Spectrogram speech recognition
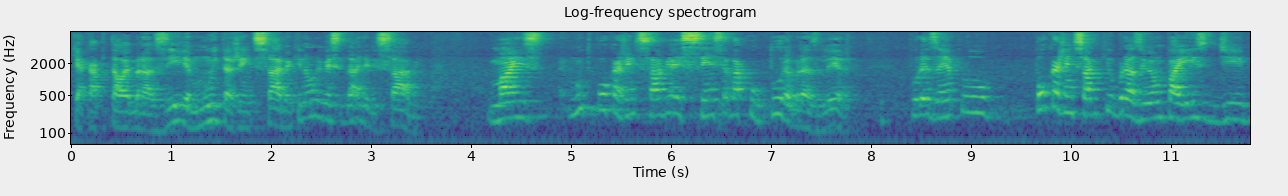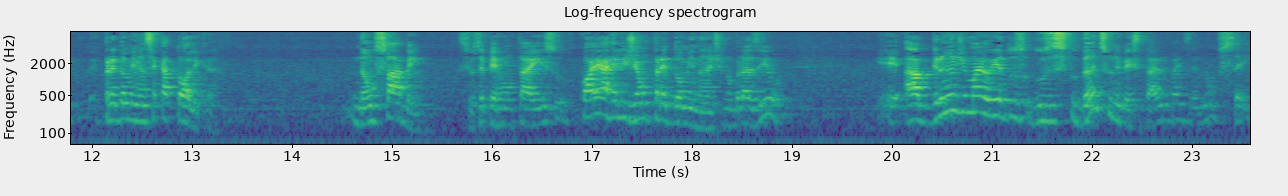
que a capital é Brasília, muita gente sabe, aqui na universidade eles sabem, mas muito pouca gente sabe a essência da cultura brasileira. Por exemplo, pouca gente sabe que o Brasil é um país de predominância católica não sabem. Se você perguntar isso, qual é a religião predominante no Brasil? A grande maioria dos, dos estudantes universitários vai dizer, não sei.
